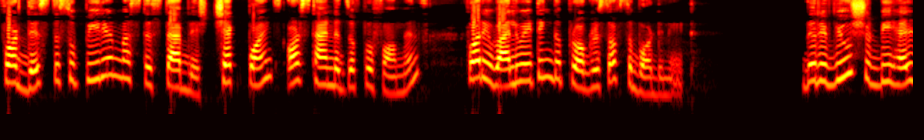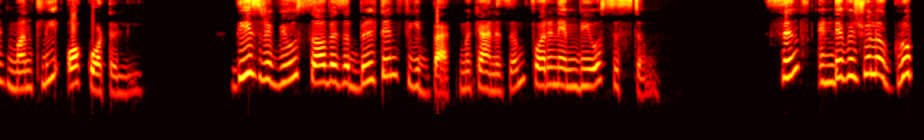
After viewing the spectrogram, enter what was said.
For this, the superior must establish checkpoints or standards of performance for evaluating the progress of subordinate. The reviews should be held monthly or quarterly. These reviews serve as a built-in feedback mechanism for an MBO system. Since individual or group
